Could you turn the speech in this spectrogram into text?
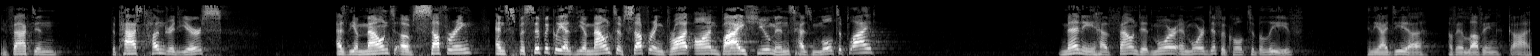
In fact, in the past hundred years, as the amount of suffering and specifically as the amount of suffering brought on by humans has multiplied, many have found it more and more difficult to believe in the idea of a loving God.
